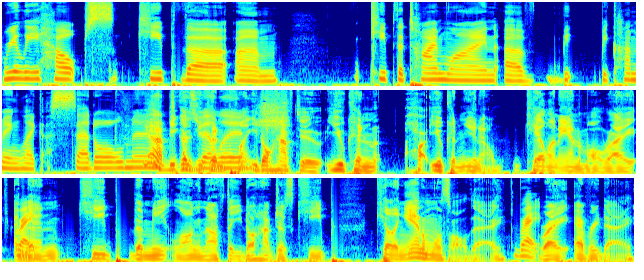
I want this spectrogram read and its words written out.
really helps keep the um keep the timeline of be- becoming like a settlement. Yeah, because you can pla- you don't have to you can you can you know kill an animal right and Right. then keep the meat long enough that you don't have to just keep killing animals all day Right. right every day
